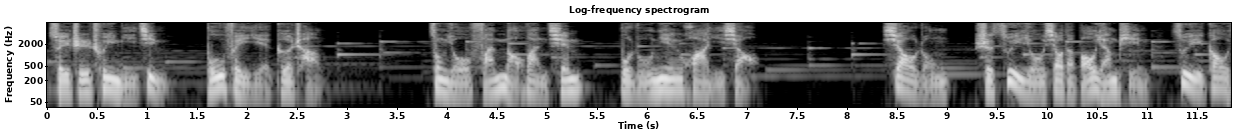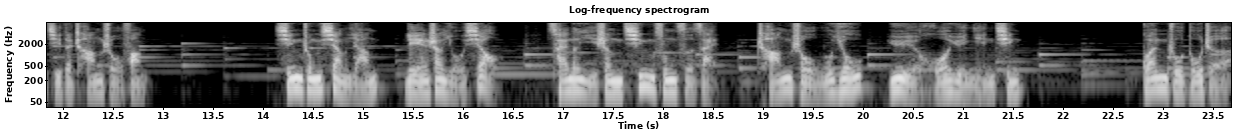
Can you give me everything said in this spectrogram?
虽知吹米尽。”不费也歌唱，纵有烦恼万千，不如拈花一笑。笑容是最有效的保养品，最高级的长寿方。心中向阳，脸上有笑，才能一生轻松自在，长寿无忧，越活越年轻。关注读者，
